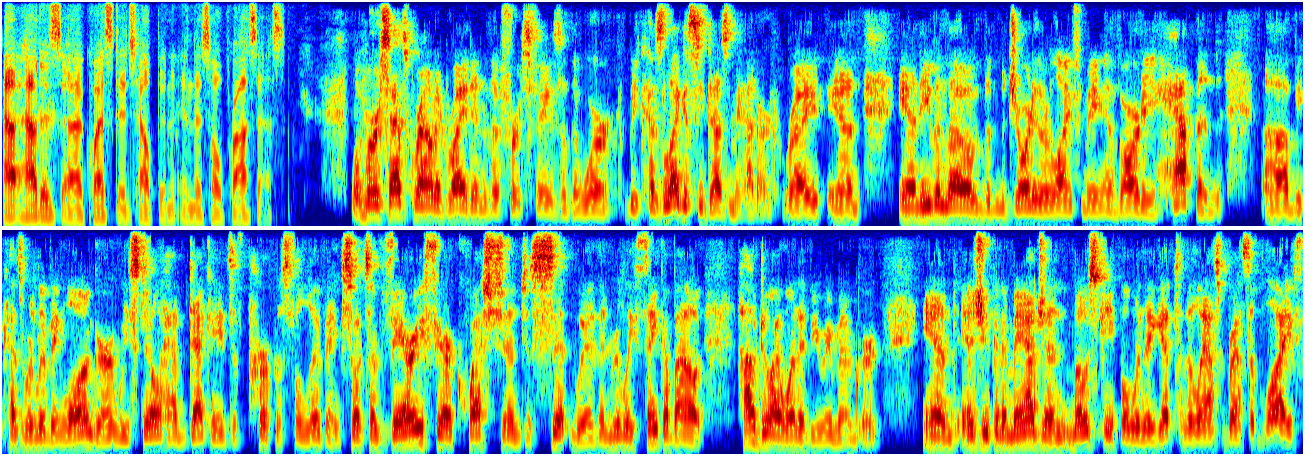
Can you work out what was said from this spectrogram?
how, how does uh, Questage help in, in this whole process? Well, Murs, that's grounded right into the first phase of the work because legacy does matter, right? And and even though the majority of their life may have already happened, uh, because we're living longer, we still have decades of purposeful living. So it's a very fair question to sit with and really think about how do I want to be remembered? And as you can imagine, most people, when they get to the last breath of life,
